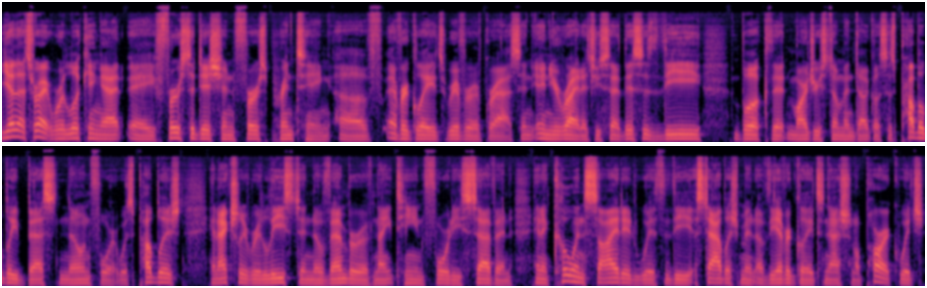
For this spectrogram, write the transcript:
Yeah, that's right. We're looking at a first edition, first printing of Everglades River of Grass. And, and you're right, as you said, this is the book that Marjory Stoneman Douglas is probably best known for. It was published and actually released in November of 1947, and it coincided with the establishment of the Everglades National Park, which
